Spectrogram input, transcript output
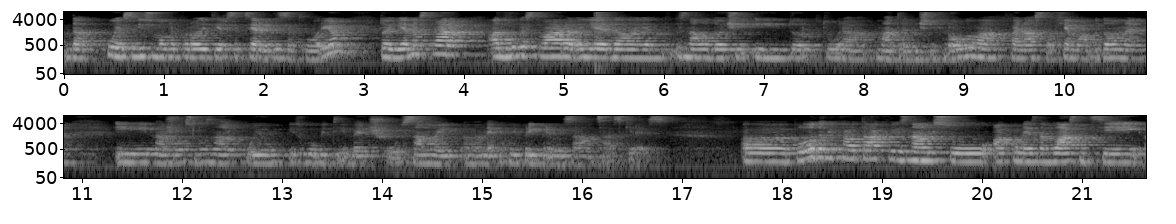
da kuje se nisu mogle poroditi jer se cervix zatvorio, to je jedna stvar, a druga stvar je da je znalo doći i do ruptura materničnih rogova, pa je nastao hemoabdomen i nažalost smo znali kuju izgubiti već u samoj nekakvoj pripremi za carski rez. Plodovi kao takvi znali su, ako ne znam, vlasnici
